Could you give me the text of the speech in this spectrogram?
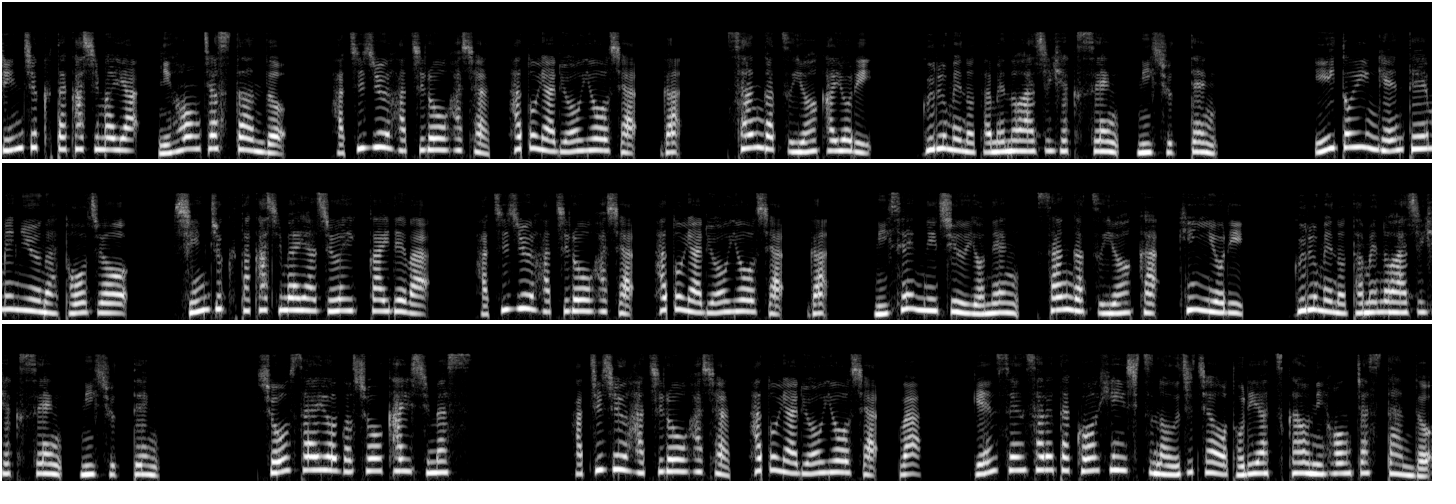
新宿高島屋日本茶スタンド88郎派社鳩屋療養者が3月8日よりグルメのための味100選に出店。イートイン限定メニューが登場。新宿高島屋11階では88郎派社鳩屋療養者が2024年3月8日金よりグルメのための味100選に出店。詳細をご紹介します。88郎派社鳩屋療養者は厳選された高品質の宇治茶を取り扱う日本茶スタンド。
